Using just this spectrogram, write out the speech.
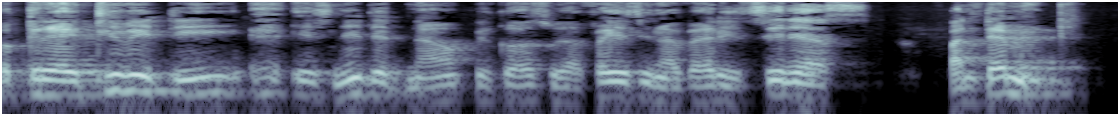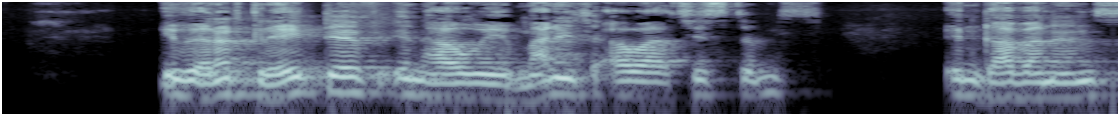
so creativity is needed now because we are facing a very serious pandemic. If we are not creative in how we manage our systems, in governance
